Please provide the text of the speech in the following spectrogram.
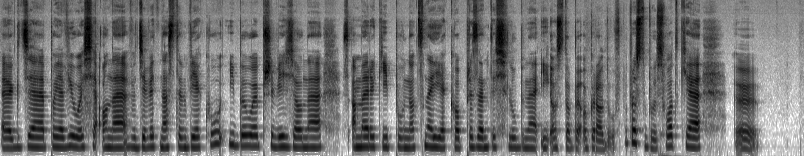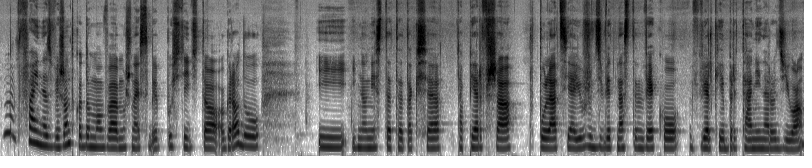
e, gdzie pojawiły się one w XIX wieku i były przywiezione z Ameryki Północnej jako prezenty ślubne i ozdoby ogrodów. Po prostu były słodkie, no, fajne zwierzątko domowe, można je sobie puścić do ogrodu i, i no niestety tak się ta pierwsza populacja już w XIX wieku w Wielkiej Brytanii narodziła.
